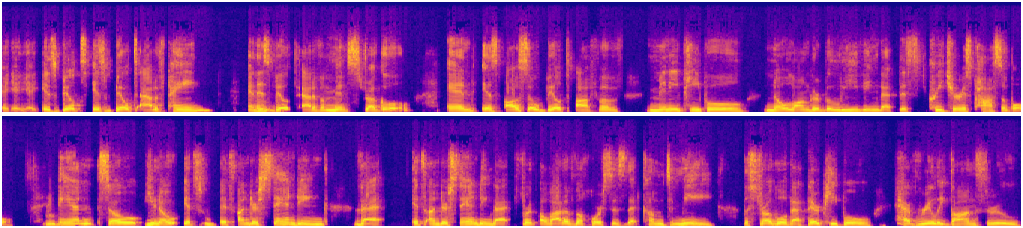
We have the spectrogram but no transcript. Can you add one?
is built is built out of pain and is mm. built out of immense struggle and is also built off of many people no longer believing that this creature is possible mm-hmm. and so you know it's it's understanding that it's understanding that for a lot of the horses that come to me the struggle that their people have really gone through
